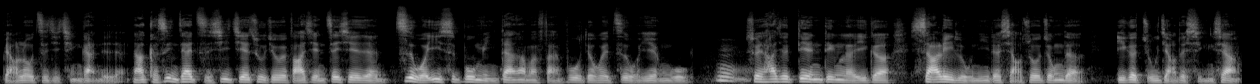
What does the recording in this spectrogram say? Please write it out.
表露自己情感的人，然后可是你在仔细接触就会发现这些人自我意识不明，但他们反复就会自我厌恶。嗯，所以他就奠定了一个沙利鲁尼的小说中的一个主角的形象。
